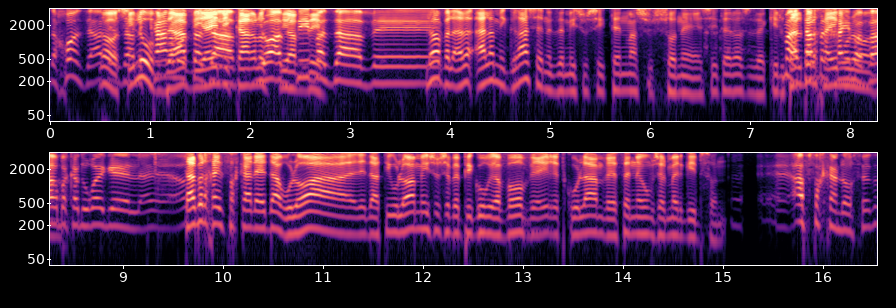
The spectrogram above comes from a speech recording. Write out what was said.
נכון, זהבי לא, עזב, שילוב, וקרלוס זהבי, ייני, עזב, קרלוס, יואב יואב זיו. עזב. אה, לא, אבל על, על המגרש אין איזה מישהו שייתן משהו שונה, שייתן לו שזה... כאילו, טל בן חיים הוא לא... עבר בכדורגל. אה, טל בן חיים שחקן נהדר, הוא לא, לדעתי, הוא לא המישהו שבפיגור יבוא ויעיר את כולם ויעשה נאום של מל גיבסון. אה, אף שחקן לא עושה את זה.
